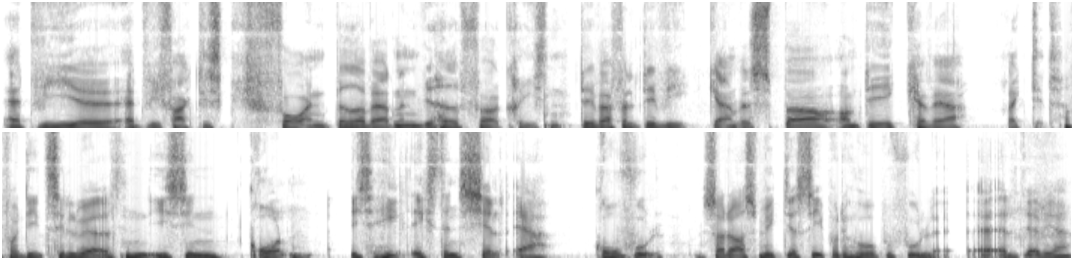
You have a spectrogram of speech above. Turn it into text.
at vi, øh, at vi faktisk får en bedre verden, end vi havde før krisen. Det er i hvert fald det, vi gerne vil spørge, om det ikke kan være rigtigt. Og fordi tilværelsen i sin grund, i helt eksistentielt er grofuld, så er det også vigtigt at se på det håbefulde. Er det der, vi er?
